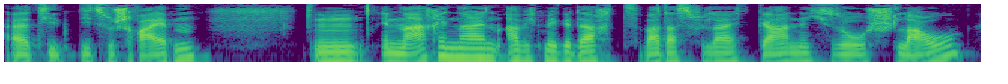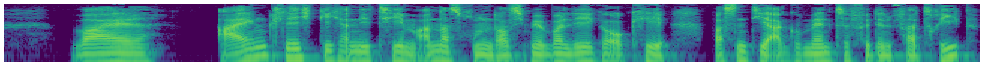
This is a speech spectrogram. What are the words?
äh, die, die zu schreiben. Mm, Im Nachhinein habe ich mir gedacht, war das vielleicht gar nicht so schlau, weil eigentlich gehe ich an die Themen andersrum, dass ich mir überlege, okay, was sind die Argumente für den Vertrieb?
